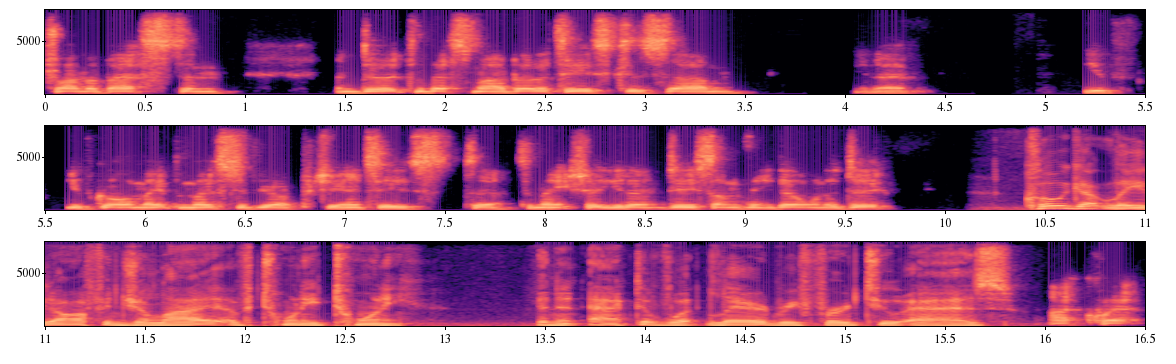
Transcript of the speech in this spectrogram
try my best and and do it to the best of my abilities because um, you know you've you've got to make the most of your opportunities to to make sure you don't do something you don't want to do. Chloe got laid off in July of 2020 in an act of what Laird referred to as I quit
